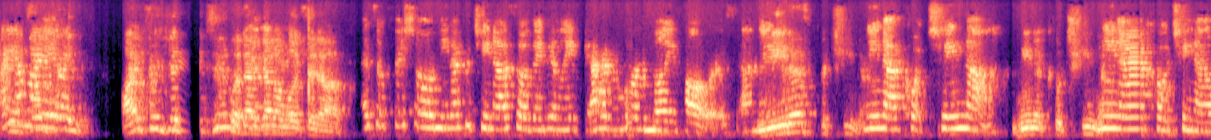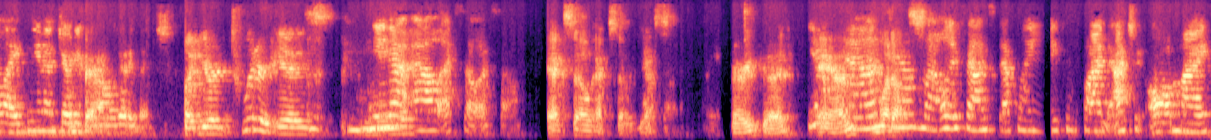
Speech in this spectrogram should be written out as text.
I got my okay. I forget too, and I got to look it up. It's official Nina Cucina, so they delete. I have over a million followers. They- Nina Pacina. Nina Cucina. Nina Cochina. Nina Cucina, like Nina Dirty Okay. Girl, Dirty Bitch. But your Twitter is Nina Elle XOXO. XOXO. Yes. Very good. Yeah, and, and what else? my OnlyFans definitely you can find actually all my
